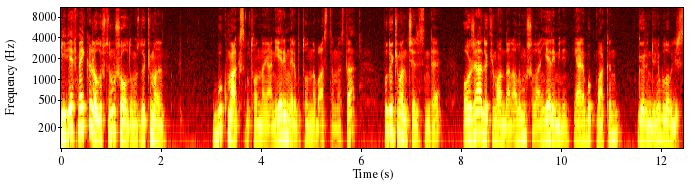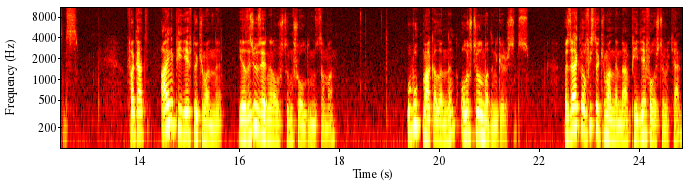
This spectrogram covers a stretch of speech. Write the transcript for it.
PDF Maker ile oluşturmuş olduğumuz dokümanın Bookmarks butonuna yani yerimleri butonuna bastığımızda bu dokümanın içerisinde orijinal dokümandan alınmış olan yeriminin yani bookmark'ın göründüğünü bulabilirsiniz. Fakat aynı PDF dokümanını yazıcı üzerinden oluşturmuş olduğumuz zaman bu bookmark alanının oluşturulmadığını görürsünüz. Özellikle ofis dokümanlarından PDF oluştururken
